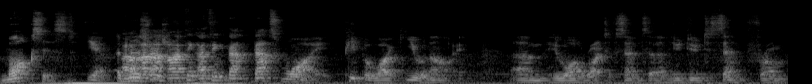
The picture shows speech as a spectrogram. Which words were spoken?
Marxist yeah. administration. I, I, I, think I think that that's why people like you and I, um, who are right of centre and who do dissent from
